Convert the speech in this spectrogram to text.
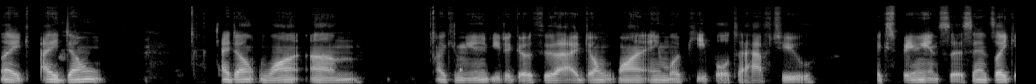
like I don't, I don't want um a community to go through that. I don't want any more people to have to experience this, and it's like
